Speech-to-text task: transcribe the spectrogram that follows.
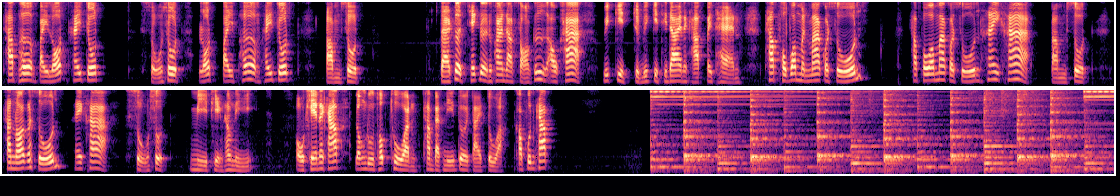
ถ้าเพิ่มไปลดให้จุด สูงสุด ลดไปเพิ่มให้จุด ต่ำสุด แต่เกิดเช็คโดยอนุพันธ์อันดับ 2 ก็คือเอาค่าวิกฤตจุดวิกฤตที่ได้นะครับ ไปแทน ถ้าพบว่ามันมากกว่า 0 ถ้าพบว่ามากกว่า 0 ให้ค่าต่ำสุด ถ้าน้อยกว่า 0 ให้ค่าสูงสุดมีเพียงเท่านี้ โอเคนะครับ ลองดูทบทวนทำแบบนี้โดยตายตัว ขอบคุณครับ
